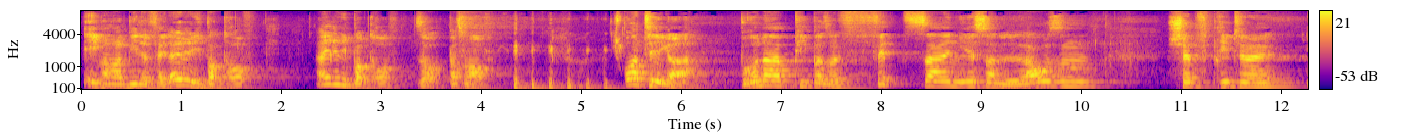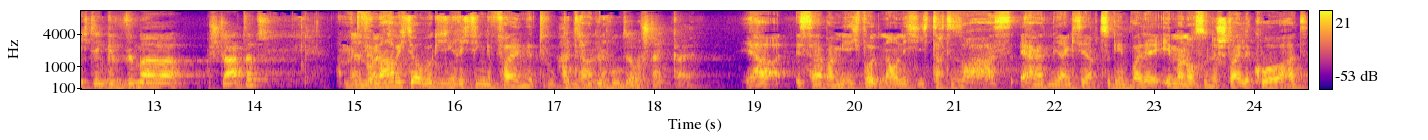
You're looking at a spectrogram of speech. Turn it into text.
Ich mach mal Bielefeld, da hab ich richtig Bock drauf. Da hab ich richtig Bock drauf. So, pass mal auf. Ortega, Brunner, Pieper soll fit sein, Nilsson, Lausen, Schöpf, Pritel. Ich denke, Wimmer startet. Mit. Wimmer habe ich dir auch wirklich einen richtigen Gefallen getu- Hat nicht getan. gute Ne? Punkte, aber steigt geil. Ja, ist er bei mir. Ich wollte ihn auch nicht. Ich dachte so, ah, es ärgert mich eigentlich, den abzugeben, weil der immer noch so eine steile Kurve hat.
